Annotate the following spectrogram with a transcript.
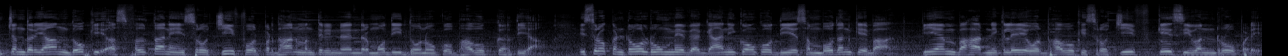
चंद्रयान दो की असफलता ने इसरो चीफ और प्रधानमंत्री नरेंद्र मोदी दोनों को भावुक कर दिया। इसरो कंट्रोल रूम में वैज्ञानिकों को दिए संबोधन के बाद पीएम बाहर निकले और भावुक इसरो चीफ के सिवन रो पड़े।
